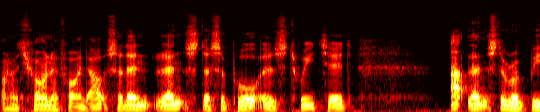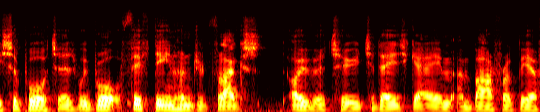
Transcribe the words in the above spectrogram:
and I'm trying to find out. So then Leinster supporters tweeted at Leinster Rugby supporters, we brought 1,500 flags over to today's game, and Bath Rugby are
